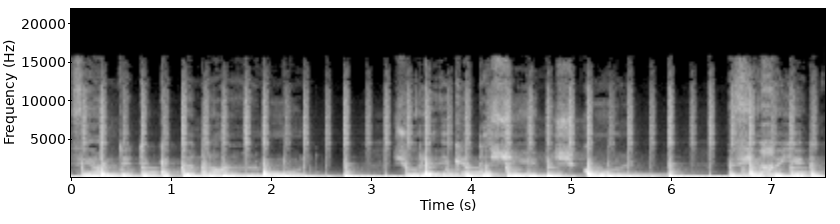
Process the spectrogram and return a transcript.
في عندي تكتن عالمول شو رأيك هذا الشي مش كول؟ you.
